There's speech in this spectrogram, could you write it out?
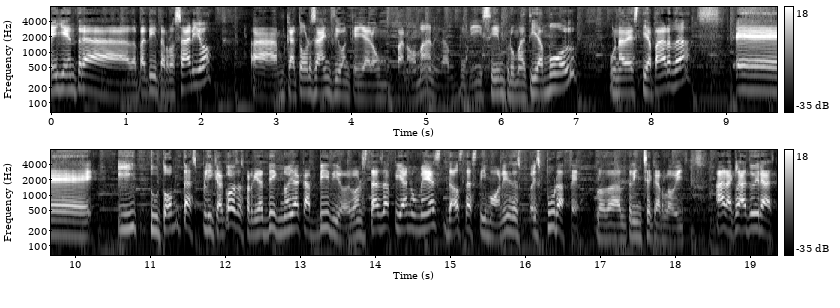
Ell entra de petit a Rosario, eh, amb 14 anys diuen que ja era un fenomen, era boníssim, prometia molt, una bèstia parda, eh, i tothom t'explica coses, perquè ja et dic, no hi ha cap vídeo, llavors t'has de fiar només dels testimonis, és, és pura fe, lo del Trinche Karlovic. Ara, clar, tu diràs,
